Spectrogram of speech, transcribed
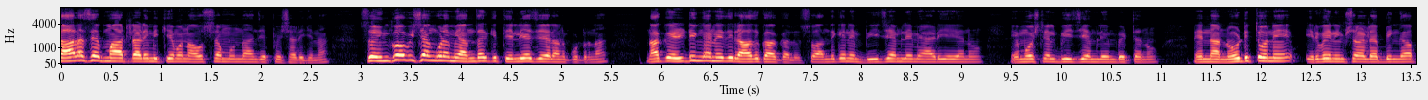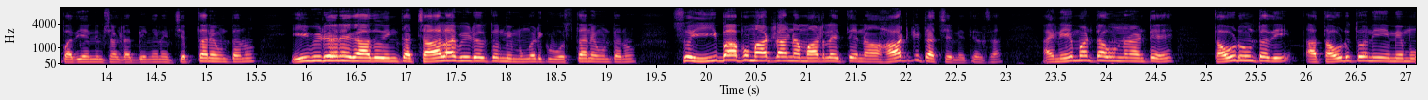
చాలాసేపు మాట్లాడి మీకు ఏమైనా అవసరం ఉందా అని చెప్పేసి అడిగిన. సో ఇంకో విషయం కూడా మీ అందరికీ తెలియజేయాలనుకుంటున్నా. నాకు ఎడిటింగ్ అనేది రాదు కాకలు. సో అందుకే నేను బీజిఎంలు ఏమి యాడ్ చేయను ఎమోషనల్ బీజిఎంలు ఏం పెట్టను. నేను నా నోటితోనే ఇరవై నిమిషాల డబ్బింగా పదిహేను నిమిషాల డబ్బింగా నేను చెప్తానే ఉంటాను. ఈ వీడియోనే కాదు ఇంకా చాలా వీడియోలతో మీ ముంగడికి వస్తానే ఉంటాను. సో ఈ బాపు మాట్లాడిన మాటలు అయితే నా హార్ట్కి టచ్ అయినాయి తెలుసా? ఆయన ఏమంటా ఉన్నానంటే తౌడు ఉంటుంది ఆ తౌడుతోని మేము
